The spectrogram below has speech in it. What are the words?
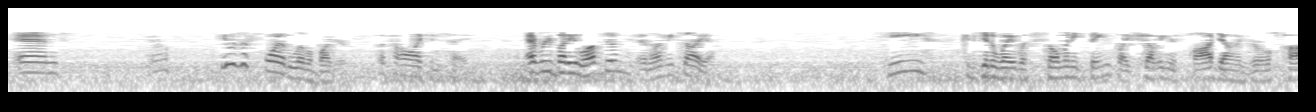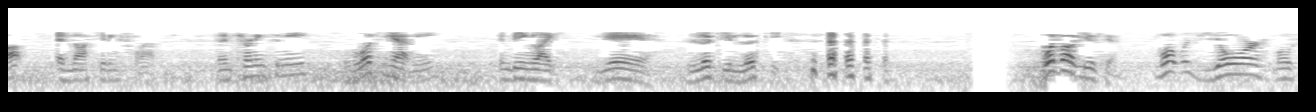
And, you know, he was a spoiled little bugger. That's all I can say. Everybody loved him, and let me tell you, he could get away with so many things like shoving his paw down a girl's top and not getting slapped. Then turning to me, looking at me, and being like, yeah, looky, looky. what about you, Kim? What was your most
